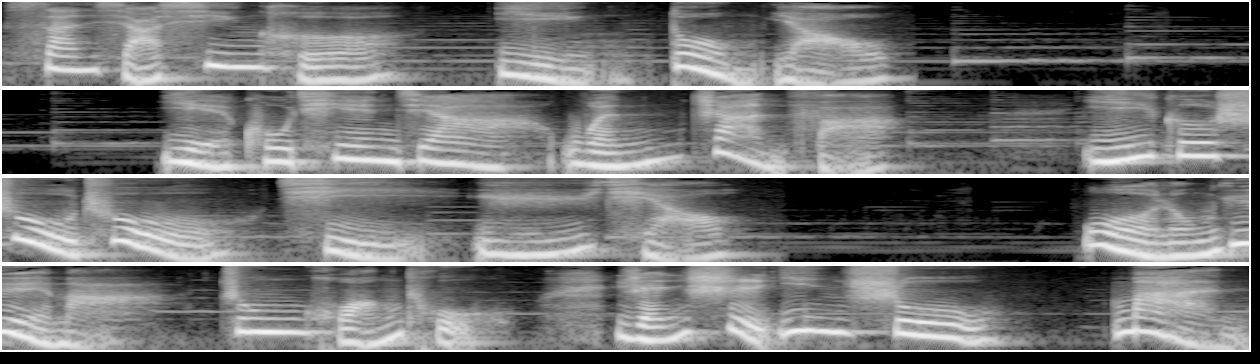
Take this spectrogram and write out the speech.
三峡星河影动摇。夜哭千家。闻战伐，遗歌数处起渔樵。卧龙跃马终黄土，人事音书漫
